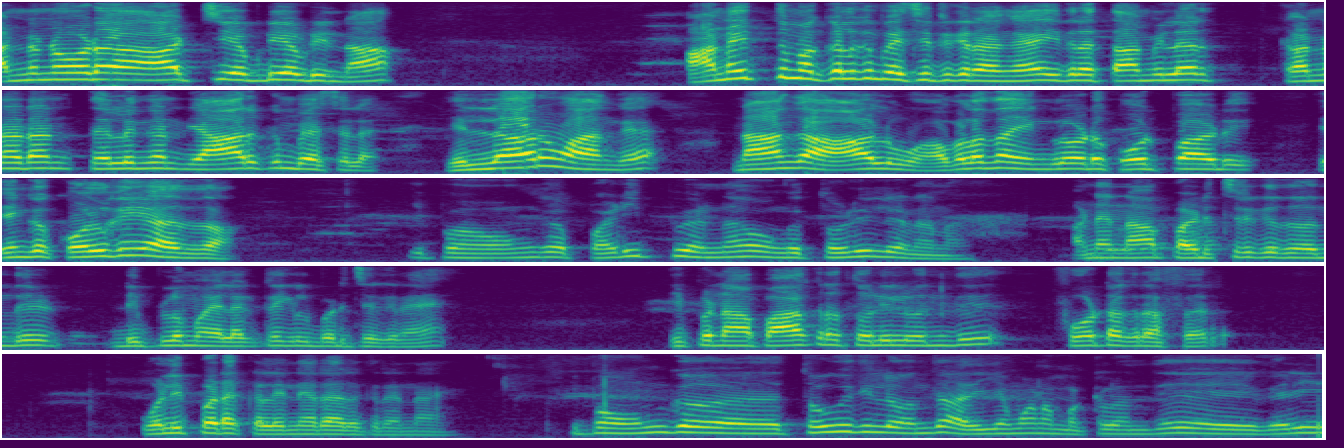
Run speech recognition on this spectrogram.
அண்ணனோட ஆட்சி எப்படி அப்படின்னா அனைத்து மக்களுக்கும் பேசிட்டு இருக்கிறாங்க. இதுல தமிழர் கன்னடன் தெலுங்கன் யாருக்கும் பேசல. எல்லாரும் வாங்க நாங்க ஆளுவோம். அவ்வளவுதான் எங்களோட கோட்பாடு. எங்க கொள்கையும் அதுதான். இப்போ உங்க படிப்பு என்ன? உங்க தொழில் என்னண்ணா அண்ணே நான் படிச்சிருக்கிறது வந்து டிப்ளமா எலக்ட்ரிக்கல் படிச்சிருக்கிறேன். இப்போ நான் பார்க்குற தொழில் வந்து ஃபோட்டோகிராஃபர் ஒளிப்பட கலைஞராக இருக்கிறேன் நான். இப்போ உங்க தொகுதியில வந்து அதிகமான மக்கள் வந்து வெளி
